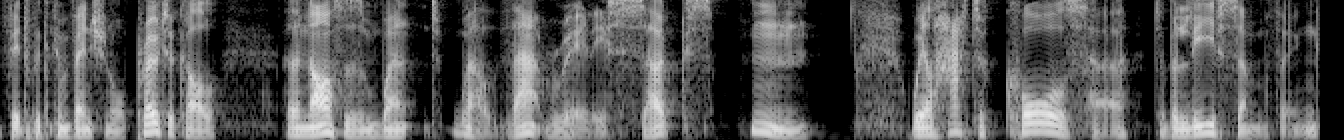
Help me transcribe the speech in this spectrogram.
fit with conventional protocol. Her narcissism went, Well, that really sucks. Hmm. We'll have to cause her to believe something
